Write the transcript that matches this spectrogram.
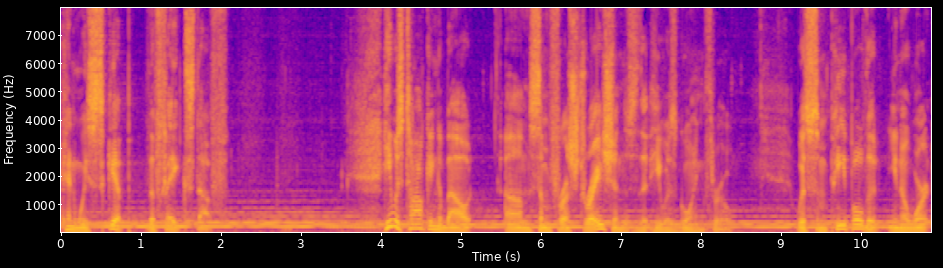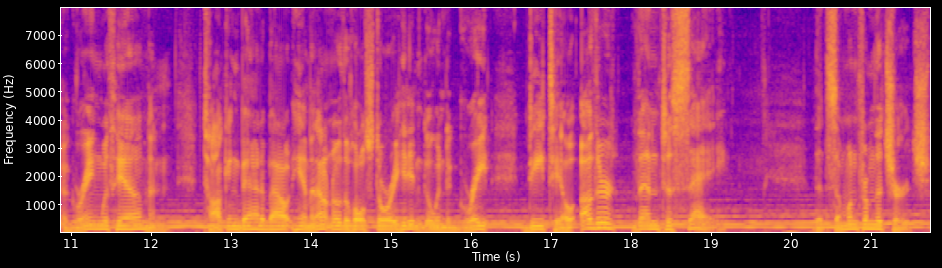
Can we skip the fake stuff? He was talking about um, some frustrations that he was going through with some people that, you know, weren't agreeing with him and talking bad about him. And I don't know the whole story. He didn't go into great detail other than to say that someone from the church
